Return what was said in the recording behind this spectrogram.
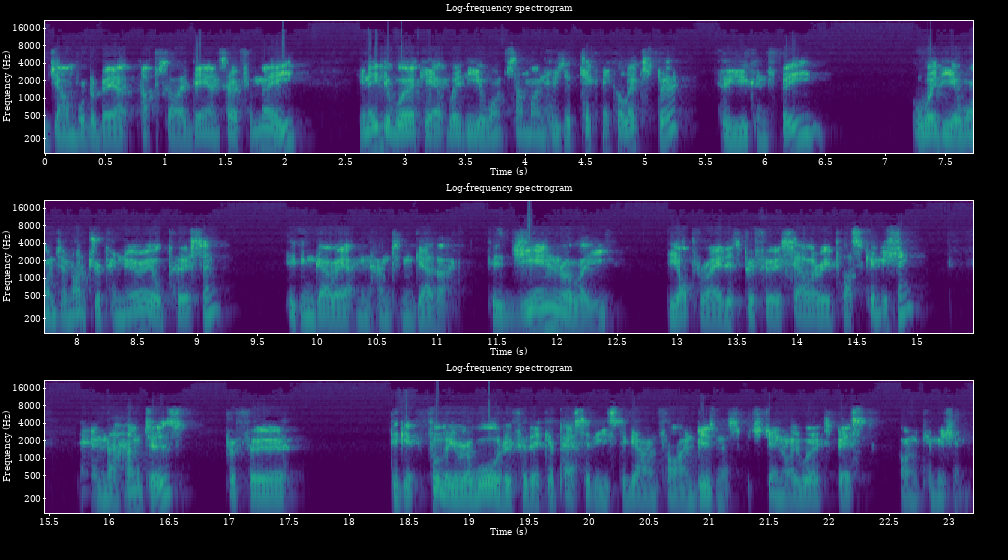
jumbled about upside down. So for me, you need to work out whether you want someone who's a technical expert who you can feed, or whether you want an entrepreneurial person who can go out and hunt and gather. Because generally, the operators prefer salary plus commission, and the hunters prefer to get fully rewarded for their capacities to go and find business, which generally works best on commission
